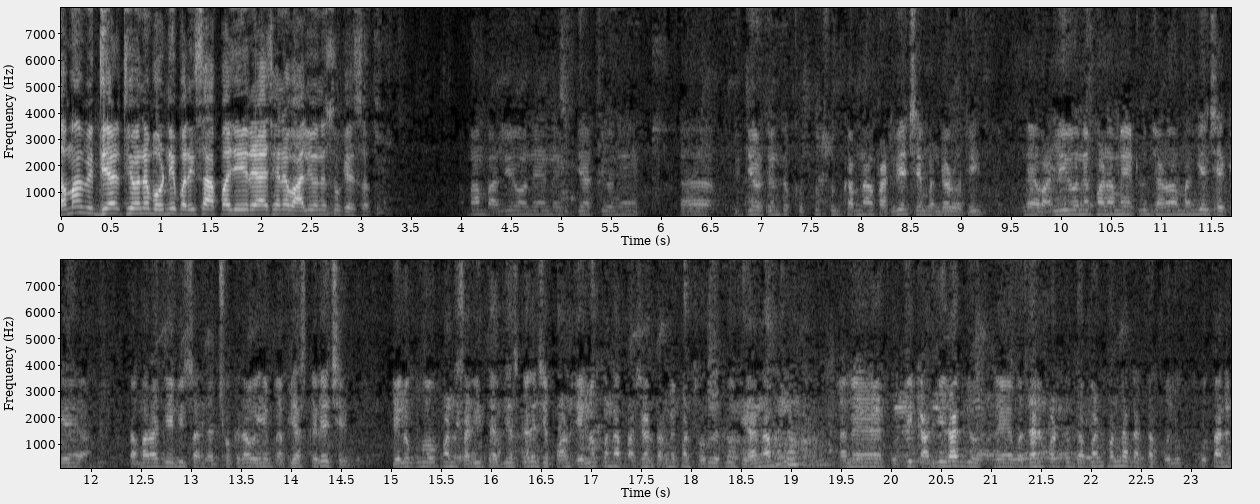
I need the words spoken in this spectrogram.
તમામ વિદ્યાર્થીઓને બોર્ડની પરીક્ષા આપવા જઈ રહ્યા છે અને વાલીઓને શું કહેશો? તમામ વાલીઓને અને વિદ્યાર્થીઓને વિદ્યાર્થીઓને તો ખૂબ ખૂબ શુભકામનાઓ પાઠવીએ છીએ મંડળ વતી અને વાલીઓને પણ અમે એટલું જાણવા માંગીએ છીએ કે તમારા જે બી છોકરાઓ અહીંયા અભ્યાસ કરે છે, એ લોકો પણ સારી રીતે અભ્યાસ કરે છે, પણ એ લોકોના પાછળ તમે પણ થોડું એટલું ધ્યાન આપજો અને પૂરતી કાળજી રાખજો અને વધારે પડતું દબાણ પણ ના કરતા પોતાને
